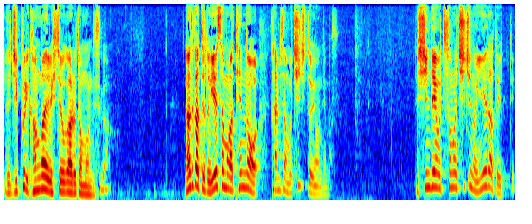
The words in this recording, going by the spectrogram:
で、じっくり考える必要があると思うんですが。なぜかというと、イエス様が天の神様を父と呼んでいます。神殿をその父の家だと言って、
